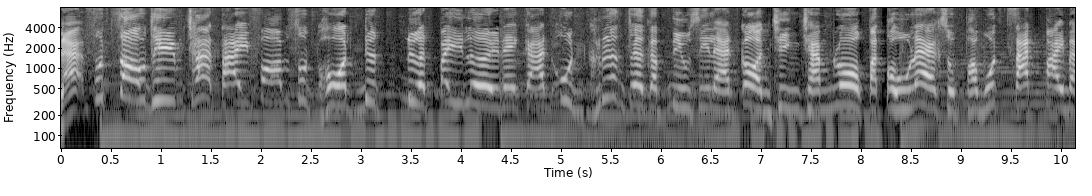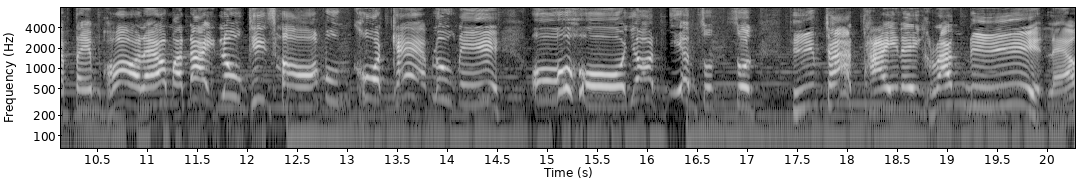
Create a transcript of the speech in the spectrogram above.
และฟุตซอลทีมชาติไทยฟอร์มสุดโหดเดือดเดือดไปเลยในการอุ่นเครื่องเจอกับนิวซีแลนด์ก่อนชิงแชมป์โลกประตูแรกสุภวุฒิซัดไปแบบเต็มข้อแล้วมาได้ลูกที่สองมุมโคตรแคบลูกนี้ โอ้โห ยอดเยี่ยมสุดๆ ทีมชาติไทยในครั้งนี้ แล้ว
